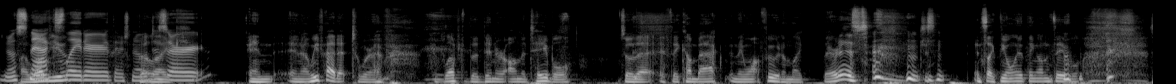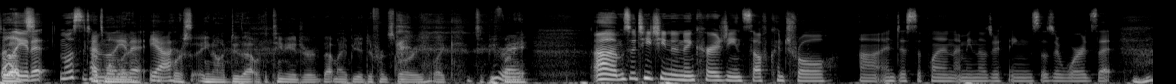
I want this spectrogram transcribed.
No love snacks you, later. There's no but, like, dessert. and and uh, we've had it to where I've, I've left the dinner on the table so that if they come back and they want food i'm like there it is just it's like the only thing on the table So they'll eat it. Most of the time they'll eat it. Yeah. Of course, you know, do that with a teenager. That might be a different story. Like it's be funny. Right. Um, so teaching and encouraging self control uh, and discipline. I mean, those are things. Those are words that Mm-hmm.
